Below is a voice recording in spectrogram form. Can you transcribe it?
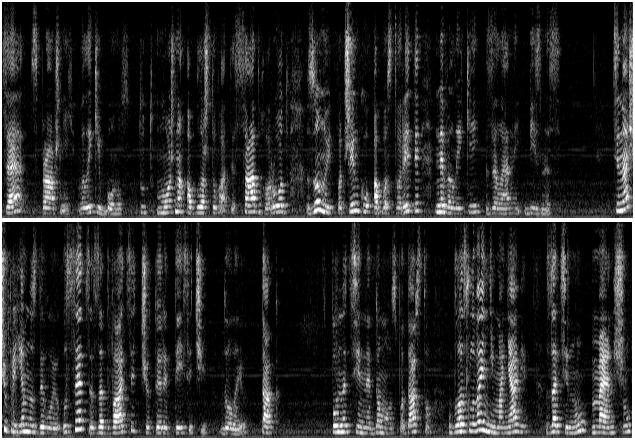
Це справжній великий бонус. Тут можна облаштувати сад, город, зону відпочинку або створити невеликий зелений бізнес. Ціна, що приємно здивує, усе це за 24 тисячі доларів. Так, повноцінне домогосподарство у благословенній маняві за ціну меншу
